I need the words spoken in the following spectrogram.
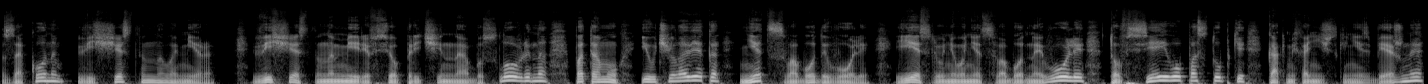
законам вещественного мира. В вещественном мире все причинно обусловлено, потому и у человека нет свободы воли. Если у него нет свободной воли, то все его поступки, как механически неизбежные,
